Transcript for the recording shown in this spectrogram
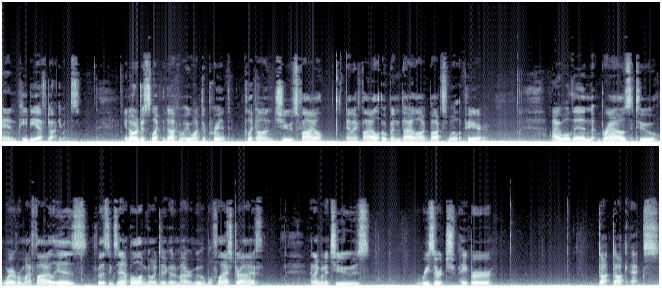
and PDF documents. In order to select the document we want to print, click on Choose File, and a File Open dialog box will appear. I will then browse to wherever my file is. For this example, I'm going to go to my removable flash drive and I'm going to choose research paper docx.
